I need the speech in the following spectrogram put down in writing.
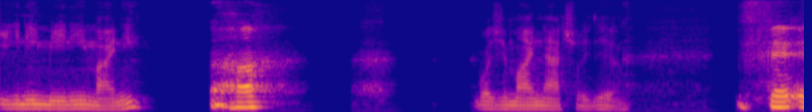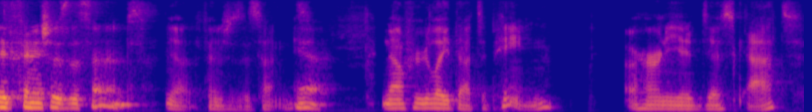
Eeny, meeny, miny. Uh huh. What does your mind naturally do? It finishes the sentence. Yeah, it finishes the sentence. Yeah. Now, if we relate that to pain, a hernia disc at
